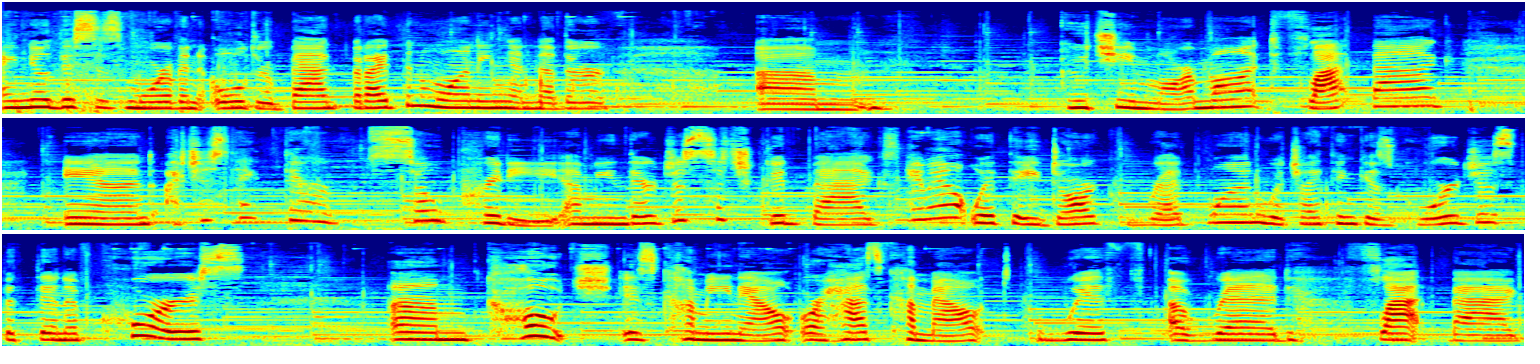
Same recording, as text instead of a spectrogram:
I know this is more of an older bag, but I've been wanting another um, Gucci Marmont flat bag. And I just think they're so pretty. I mean, they're just such good bags. Came out with a dark red one, which I think is gorgeous. But then, of course, um, Coach is coming out or has come out with a red flat bag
